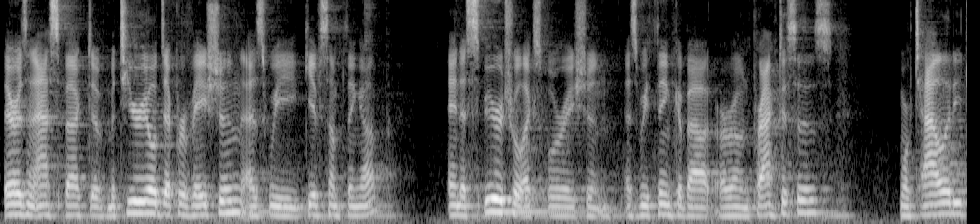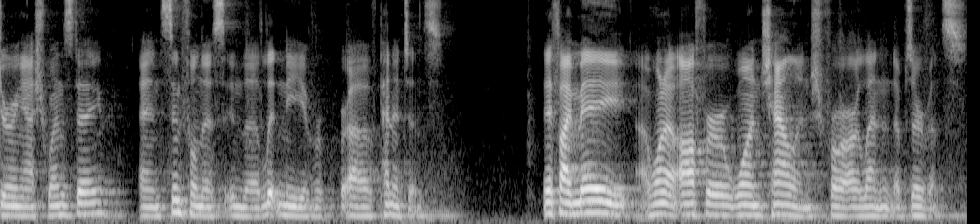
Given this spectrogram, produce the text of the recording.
There is an aspect of material deprivation as we give something up, and a spiritual exploration as we think about our own practices, mortality during Ash Wednesday, and sinfulness in the litany of, of penitence. If I may, I want to offer one challenge for our Lenten observance.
